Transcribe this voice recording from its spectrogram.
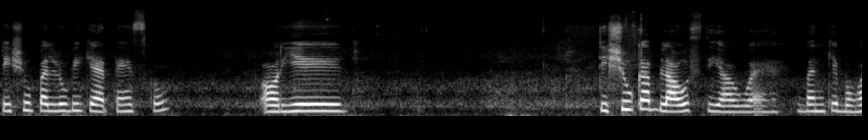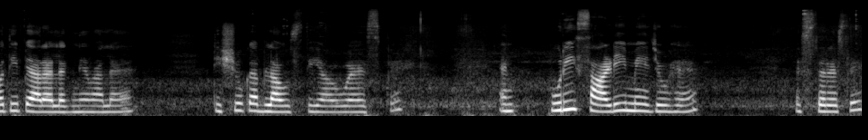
टिशू पल्लू भी कहते हैं इसको। और ये टिशू का ब्लाउज़ दिया हुआ है। बन के बहुत ही प्यारा लगने वाला है। टिशू का ब्लाउज़ दिया हुआ है इस पर एंड पूरी साड़ी में जो है, इस तरह से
